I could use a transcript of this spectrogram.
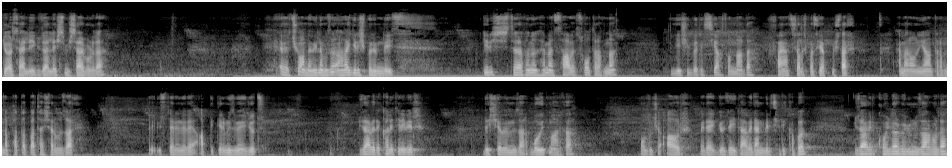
görselliği güzelleştirmişler burada. Evet şu anda villamızın ana giriş bölümündeyiz. Giriş tarafının hemen sağ ve sol tarafında yeşil ve de siyah tonlarda fayans çalışması yapmışlar. Hemen onun yan tarafında patlatma taşlarımız var. Ve üstlerinde de apliklerimiz mevcut. Güzel ve de kaliteli bir dış cebimiz var. Boyut marka. Oldukça ağır ve de göze hitap eden bir çelik kapı. Güzel bir koridor bölümümüz var burada.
